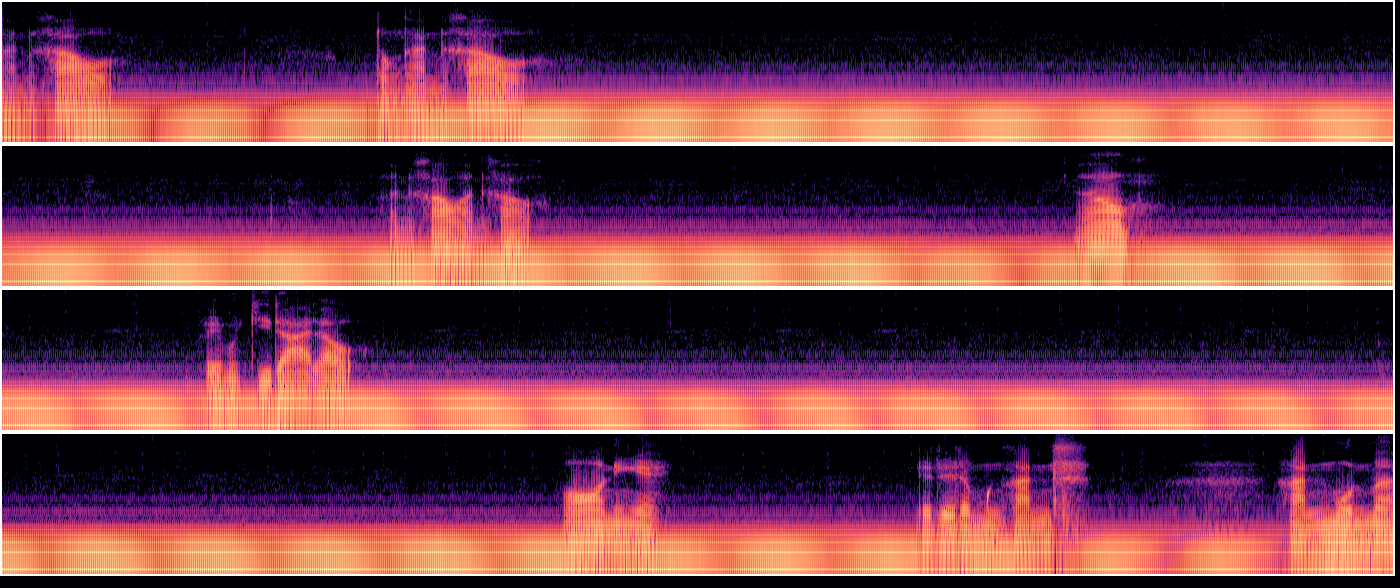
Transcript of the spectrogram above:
หันเข้า ต้องหันเข้า หันเข้าหันเข้า เอาเฮ้ยเมื่อกี้ได้แล้วอ๋อนี่ไง เดี๋ยวเดี๋ยวมึงหัน หันหมุนมา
